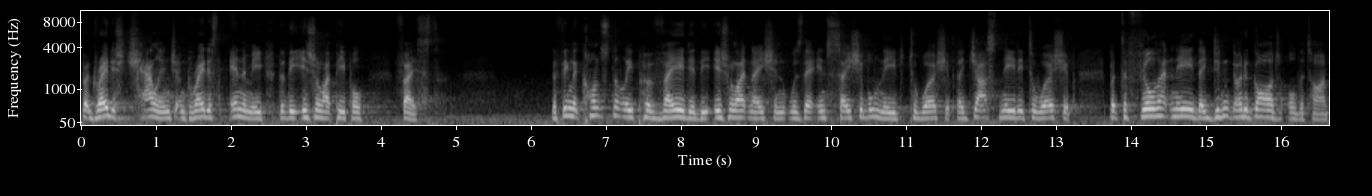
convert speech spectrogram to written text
but greatest challenge and greatest enemy that the Israelite people faced. The thing that constantly pervaded the Israelite nation was their insatiable need to worship. They just needed to worship. But to fill that need, they didn't go to God all the time.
